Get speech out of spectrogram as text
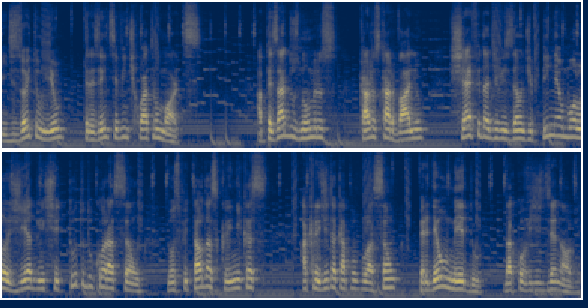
e 18.324 mortes. Apesar dos números, Carlos Carvalho, chefe da divisão de pneumologia do Instituto do Coração do Hospital das Clínicas, acredita que a população perdeu o medo da Covid-19.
